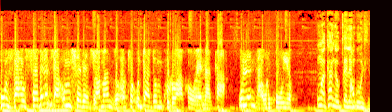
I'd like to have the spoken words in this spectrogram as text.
Uzawusebenza umsebenzi wamanzotho utata omkhulu wakho wena cha kule ndawo kuyo ungakhange ucele inkundla?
